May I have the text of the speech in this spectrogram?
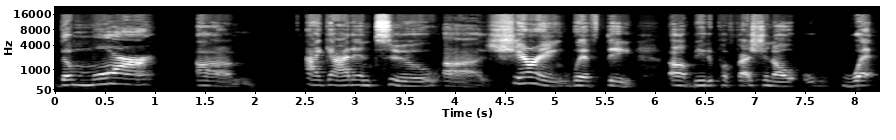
the more um, I got into uh, sharing with the uh, beauty professional what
